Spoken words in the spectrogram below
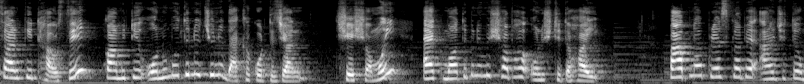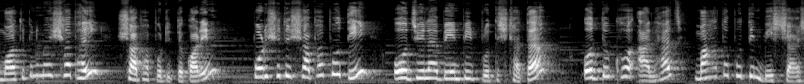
সার্কিট হাউসে কমিটি অনুমোদনের জন্য দেখা করতে যান। সে সময় এক মতবিনিময় সভা অনুষ্ঠিত হয়। পাবনা প্রেস ক্লাবে আয়োজিত মতবিনিময় সভায় সভাপতিত্ব করেন পরিষদের সভাপতি ও জেলা বিএনপির প্রতিষ্ঠাতা অধ্যক্ষ আলহাজ মাহাতাবুদ্দিন বিশ্বাস।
